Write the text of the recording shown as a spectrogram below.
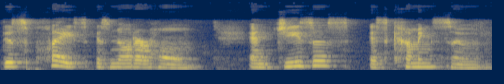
This place is not our home. And Jesus is coming soon.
